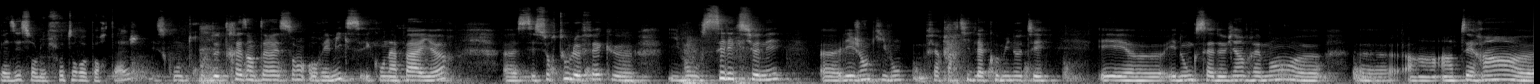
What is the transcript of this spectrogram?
basé sur le photoreportage. Et ce qu'on trouve de très intéressant au Remix et qu'on n'a pas ailleurs, c'est surtout le fait qu'ils vont sélectionner euh, les gens qui vont faire partie de la communauté. Et, euh, donc ça devient vraiment euh, un, terrain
